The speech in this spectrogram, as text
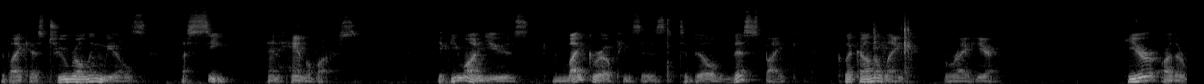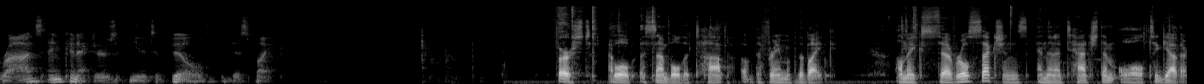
The bike has two rolling wheels, a seat, and handlebars. If you want to use micro pieces to build this bike, click on the link right here. Here are the rods and connectors needed to build this bike. First, I will assemble the top of the frame of the bike. I'll make several sections and then attach them all together.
